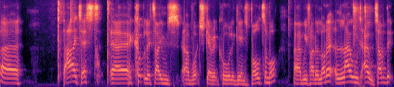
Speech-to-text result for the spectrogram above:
Uh, the eye test, uh, a couple of times I've watched Gerrit Cole against Baltimore. Uh, we've had a lot of loud outs. It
